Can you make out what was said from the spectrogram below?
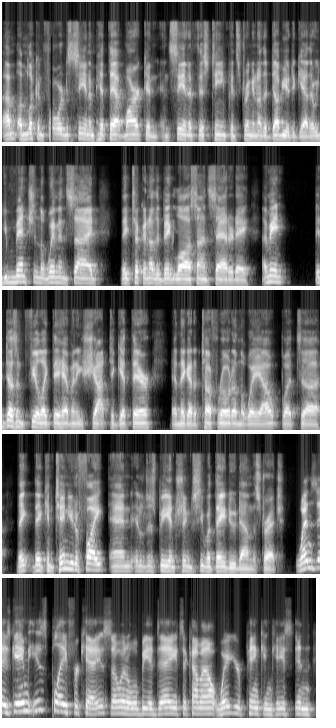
I'm, I'm looking forward to seeing him hit that mark and, and seeing if this team can string another W together. You mentioned the women's side. They took another big loss on Saturday. I mean, it doesn't feel like they have any shot to get there and they got a tough road on the way out. But uh, they they continue to fight, and it'll just be interesting to see what they do down the stretch. Wednesday's game is play for Kay, so it will be a day to come out wear your pink in case in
